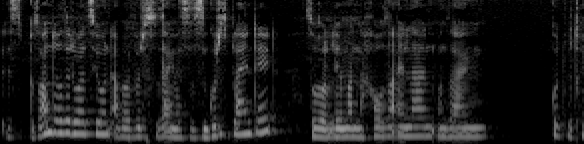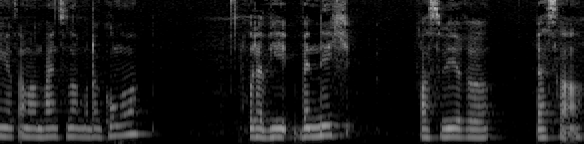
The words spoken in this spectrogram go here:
ist besondere Situation, aber würdest du sagen, das ist ein gutes Blind Date? So jemanden nach Hause einladen und sagen, gut, wir trinken jetzt einmal einen Wein zusammen und dann gucken wir. Oder wie, wenn nicht, was wäre besser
